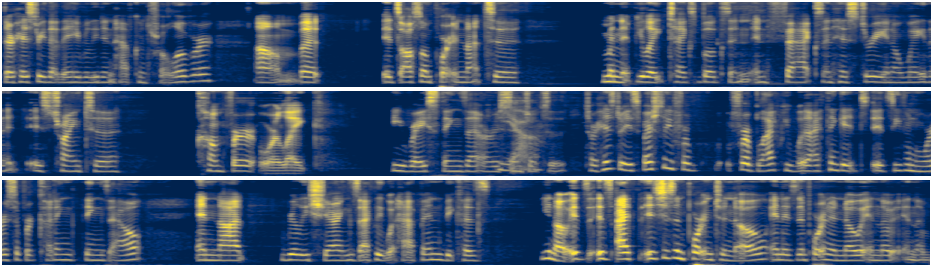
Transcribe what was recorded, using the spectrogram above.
their history that they really didn't have control over. Um, but it's also important not to manipulate textbooks and, and facts and history in a way that is trying to comfort or like erase things that are essential yeah. to, to our history, especially for for black people. I think it's it's even worse if we're cutting things out and not really sharing exactly what happened because you know it's it's I, it's just important to know and it's important to know it in the in the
